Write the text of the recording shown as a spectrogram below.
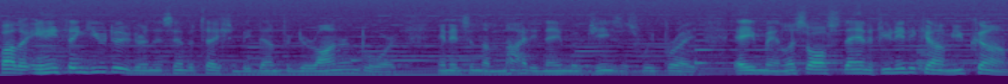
Father, anything you do during this invitation be done for your honor and glory. And it's in the mighty name of Jesus we pray. Amen. Let's all stand. If you need to come, you come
